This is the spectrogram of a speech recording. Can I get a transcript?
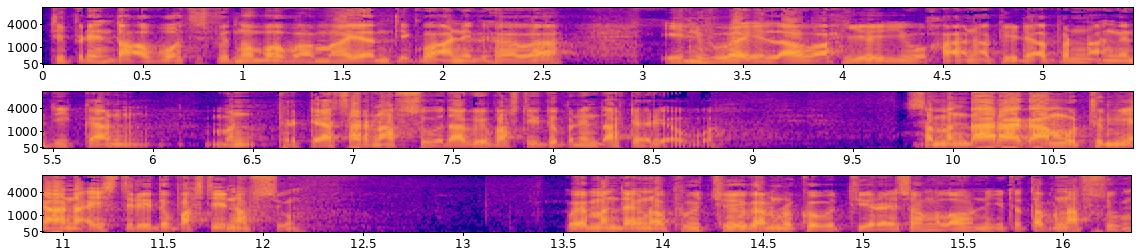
diperintah Allah disebut nama wa ma anil hawa in huwa illa wahyu yuha. Nabi tidak pernah ngendikan berdasar nafsu tapi pasti itu perintah dari Allah. Sementara kamu demi anak istri itu pasti nafsu. Kowe mentengno bojo kan mergo wedi ra iso ngeloni, tetap nafsu.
